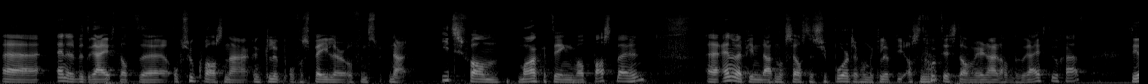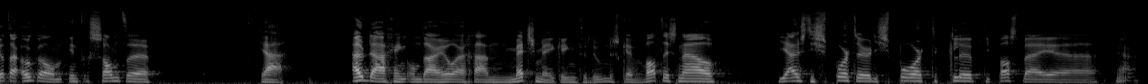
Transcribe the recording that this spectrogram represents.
eh, en het bedrijf dat eh, op zoek was naar een club of een speler of een... sp- Nou, iets van marketing wat past bij hun. Eh, en dan heb je inderdaad nog zelfs de supporter van de club die als het Ja. goed is dan weer naar dat bedrijf toe gaat. Dus die had daar ook wel een interessante ja, uitdaging om daar heel erg aan matchmaking te doen. Dus kijk, wat is nou juist die sporter, die sport, de club, die past bij, Ja.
